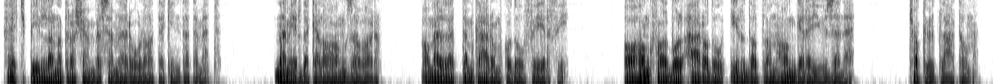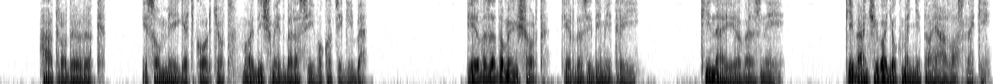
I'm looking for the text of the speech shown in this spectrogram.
Egy pillanatra sem veszem le róla a tekintetemet. Nem érdekel a hangzavar. A mellettem káromkodó férfi a hangfalból áradó irdatlan hangerejű zene. Csak őt látom. Hátradőlök, iszom még egy kortyot, majd ismét beleszívok a cigibe. Élvezed a műsort? kérdezi Dimitri. Ki ne élvezné? Kíváncsi vagyok, mennyit ajánlasz neki.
